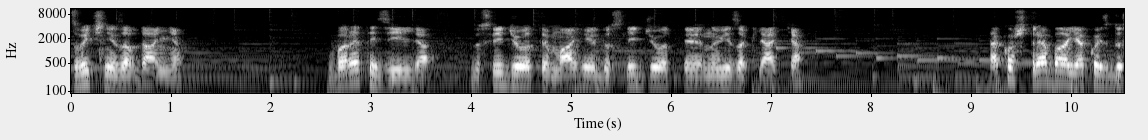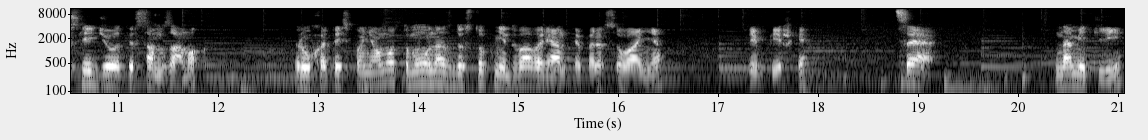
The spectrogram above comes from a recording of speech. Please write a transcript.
звичні завдання, варити зілля, досліджувати магію, досліджувати нові закляття. Також треба якось досліджувати сам замок, рухатись по ньому, тому у нас доступні два варіанти пересування, крім пішки. Це на мітлі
